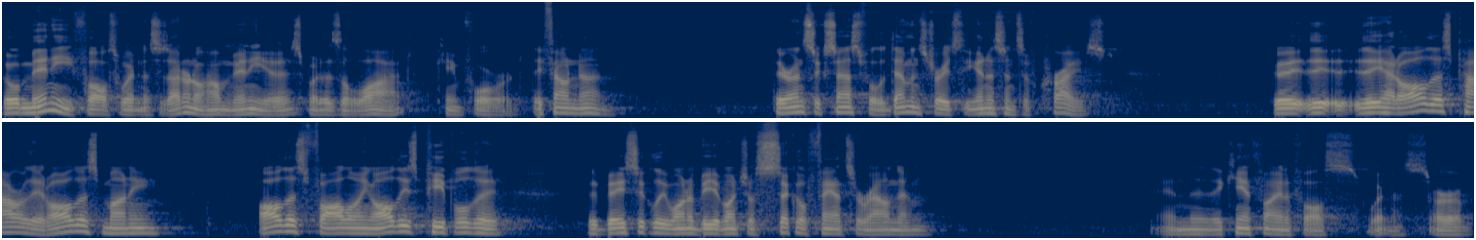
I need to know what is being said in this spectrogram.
Though many false witnesses, I don't know how many is, but it's a lot, came forward. They found none. They're unsuccessful. It demonstrates the innocence of Christ. They, they, they, had all this power, they had all this money, all this following, all these people that, that basically want to be a bunch of sycophants around them. And they can't find a false witness, or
